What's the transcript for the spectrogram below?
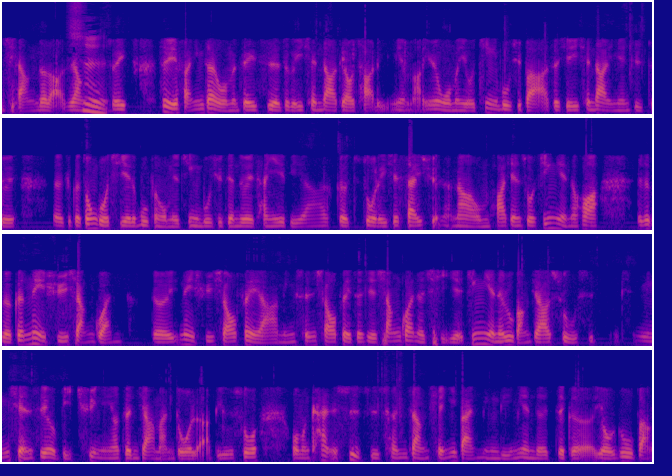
强的啦，这样子，所以这也反映在我们这一次的这个一千大调查里面嘛。因为我们有进一步去把这些一千大里面去对呃这个中国企业的部分，我们有进一步去针对产业别啊各做了一些筛选了。那我们发现说，今年的话，这个跟内需相关的内需消费啊、民生消费这些相关的企业，今年的入榜家数是明显是有比去年要增加蛮多了。比如说，我们看市值成长前一百名里面的这个有入榜。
